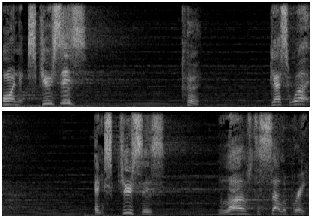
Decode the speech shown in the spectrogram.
on excuses, guess what? Excuses loves to celebrate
